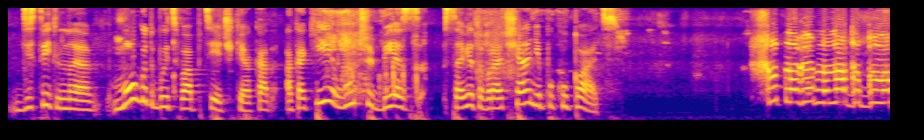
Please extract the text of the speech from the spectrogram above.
действительно могут быть в аптечке, а, а какие лучше без совета врача не покупать? Тут, наверное, надо было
